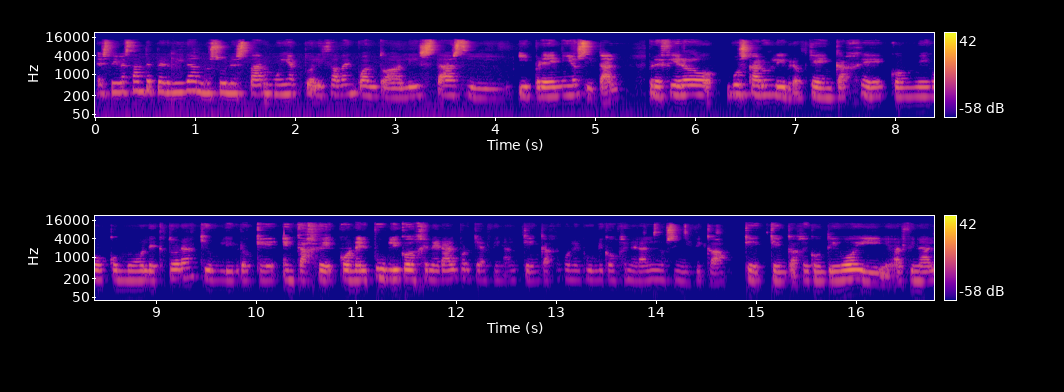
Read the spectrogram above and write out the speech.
Estoy bastante perdida, no suelo estar muy actualizada en cuanto a listas y, y premios y tal prefiero buscar un libro que encaje conmigo como lectora que un libro que encaje con el público en general, porque al final que encaje con el público en general no significa que, encaje contigo y al final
